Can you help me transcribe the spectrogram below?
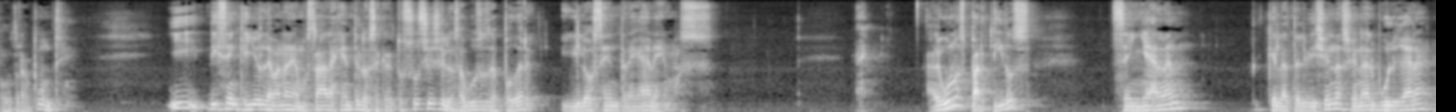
Otro apunte. Y dicen que ellos le van a demostrar a la gente los secretos sucios y los abusos de poder y los entregaremos. Algunos partidos señalan que la televisión nacional búlgara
